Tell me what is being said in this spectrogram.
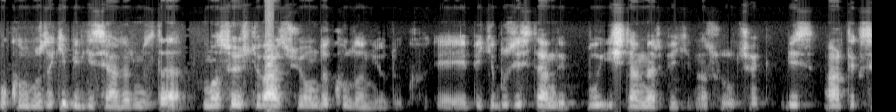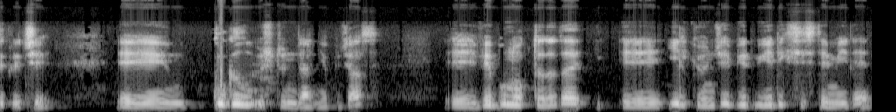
okulumuzdaki bilgisayarlarımızda masaüstü versiyonda kullanıyorduk. Eee, peki bu sistemde bu işlemler peki nasıl olacak? Biz artık Scratch'i eee, Google üstünden yapacağız. Eee, ve bu noktada da eee, ilk önce bir üyelik sistemiyle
